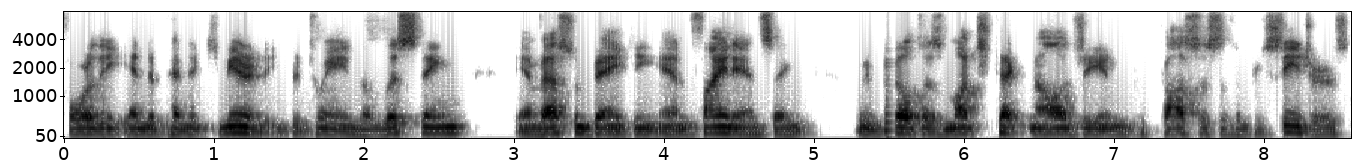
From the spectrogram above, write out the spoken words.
for the independent community between the listing investment banking and financing, we built as much technology and processes and procedures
